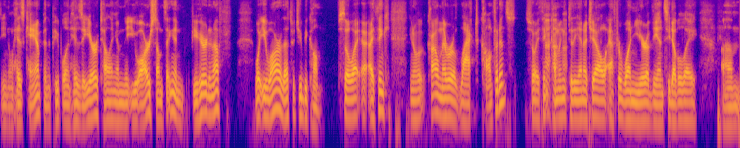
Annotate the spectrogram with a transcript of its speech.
you know his camp and the people in his ear telling him that you are something, and if you hear it enough, what you are, that's what you become. So I, I- think you know Kyle never lacked confidence. So I think coming to the NHL after one year of the NCAA um,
